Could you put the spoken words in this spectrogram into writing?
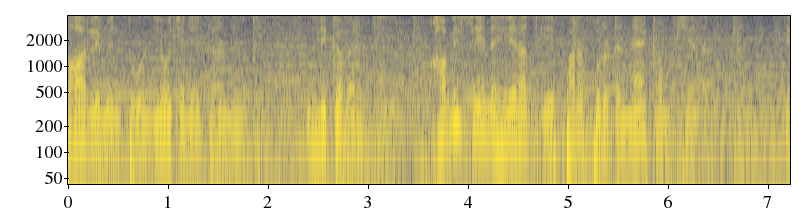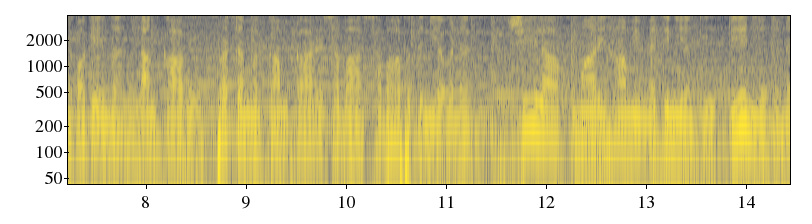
පාර්ලිමෙන්තුව නියෝජනය කරන නිකවැරටියේ කවිසේන හේරත්ගේ පරපුරට නෑකම් කියන. ඒ වගේම ලංකාවේ ප්‍රථම ගම්කාරය සභා සභාපතනිය වන ශීලා කුමාරි හාමි මැතිනියගේ දියනිය වන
